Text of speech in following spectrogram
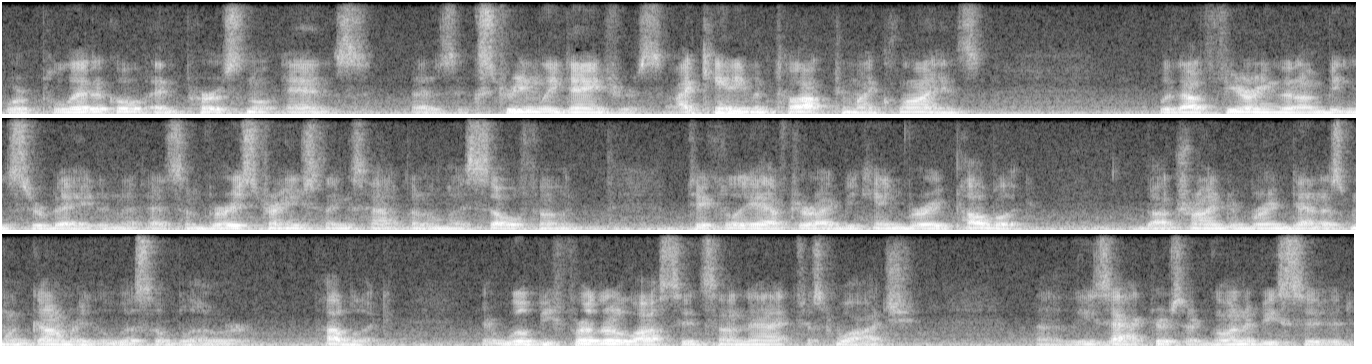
for political and personal ends. That is extremely dangerous. I can't even talk to my clients without fearing that I'm being surveyed. And I've had some very strange things happen on my cell phone, particularly after I became very public about trying to bring Dennis Montgomery, the whistleblower, public. There will be further lawsuits on that, just watch. Uh, these actors are going to be sued,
